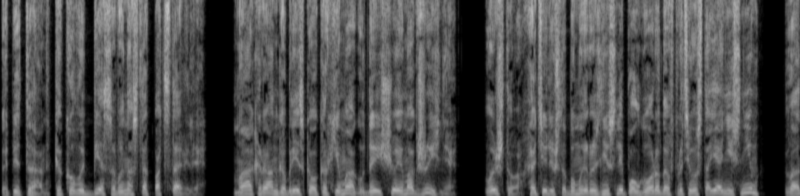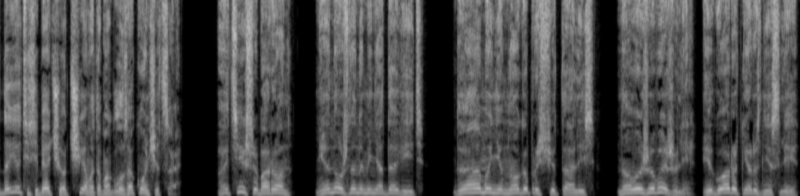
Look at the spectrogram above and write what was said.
«Капитан, какого беса вы нас так подставили? Маг ранга близкого к архимагу, да еще и маг жизни. Вы что, хотели, чтобы мы разнесли полгорода в противостоянии с ним? Вы отдаете себе отчет, чем это могло закончиться?» «Потише, барон. Не нужно на меня давить. Да, мы немного просчитались, но вы же выжили и город не разнесли.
